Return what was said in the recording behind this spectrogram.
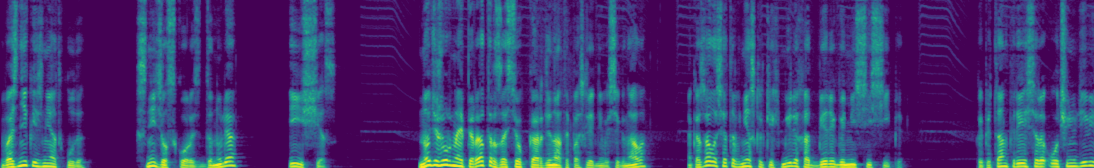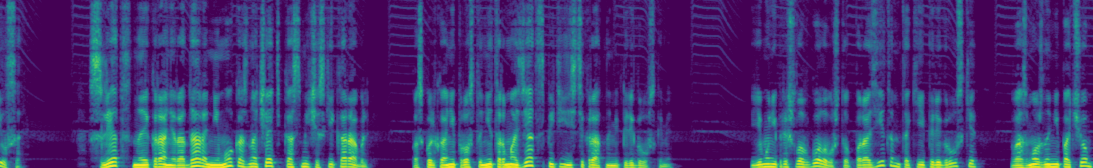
возник из ниоткуда, снизил скорость до нуля и исчез. Но дежурный оператор засек координаты последнего сигнала. Оказалось, это в нескольких милях от берега Миссисипи. Капитан крейсера очень удивился. След на экране радара не мог означать космический корабль, поскольку они просто не тормозят с 50-кратными перегрузками. Ему не пришло в голову, что паразитам такие перегрузки, возможно, нипочем.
